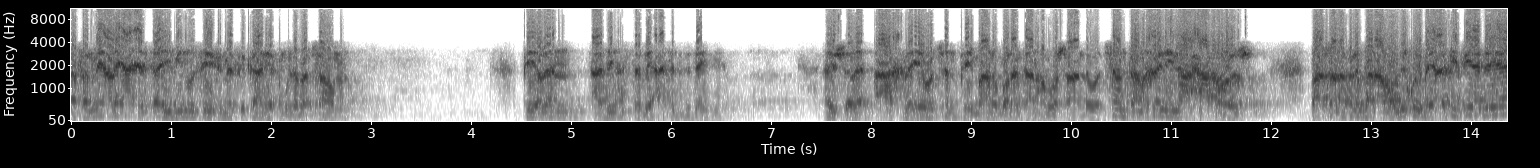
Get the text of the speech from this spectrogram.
ئەفەرمێ عڵێ ئێستا ئیبین و سەی فمێسەکانی یەکەم لە بەرچاو من پێڵێن ئادەی هەستە بێعەتت بدەینێ ئەوش دەڵێ ئاخ لە ئێوە چەند پەیمان و بەڵێنتان هەڵۆشاندەوە چەندتان خوێنی ناحەق ڕژ باشە نەفرن بەناوەڵی خۆی بەیعەتی پێدرێ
